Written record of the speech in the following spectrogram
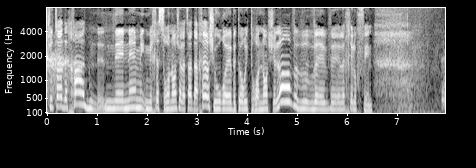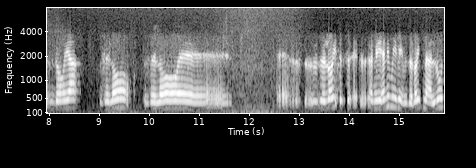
שצד אחד נהנה מחסרונו של הצד האחר, שהוא רואה בתור יתרונו שלו, ולחילופין. דוריה, זה לא, זה לא, אה, אה, זה לא, זה, אני, אין לי מילים, זה לא התנהלות,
